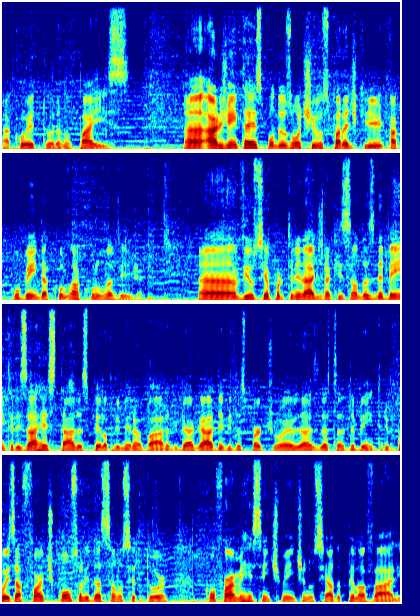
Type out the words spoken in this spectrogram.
a corretora no país. A Argenta respondeu os motivos para adquirir a, bem da coluna Veja. Uh, Viu-se a oportunidade na aquisição das debêntures arrestadas pela primeira vara de BH devido às particularidades dessa debênture, pois a forte consolidação no setor, conforme recentemente anunciado pela Vale.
